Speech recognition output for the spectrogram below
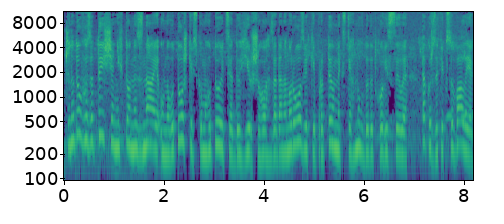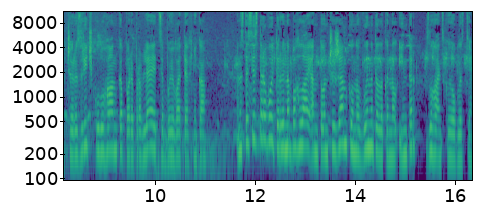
Чи надовго затища ніхто не знає. У Новотошківському готуються до гіршого. За даними розвідки, противник стягнув додаткові сили. Також зафіксували, як через річку Луганка переправляється бойова техніка. Анастасія Старовой, Тарина Баглай, Антон Чиженко. Новини телеканал Інтер з Луганської області.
